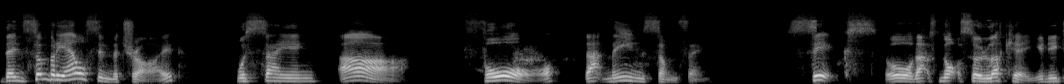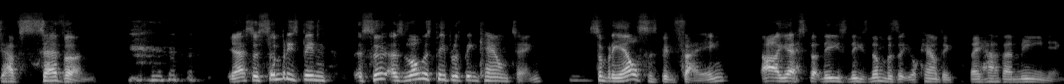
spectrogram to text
then somebody else in the tribe was saying, ah, four, that means something. Six, oh, that's not so lucky. You need to have seven. yeah, so somebody's been, as, soon, as long as people have been counting, mm. somebody else has been saying, ah, yes, but these, these numbers that you're counting, they have a meaning.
